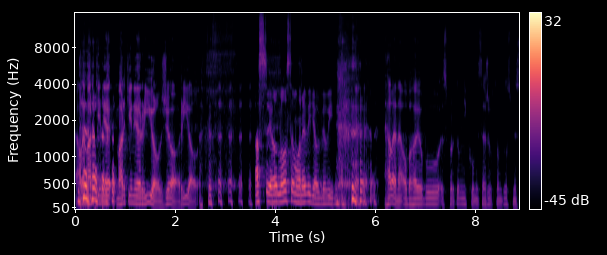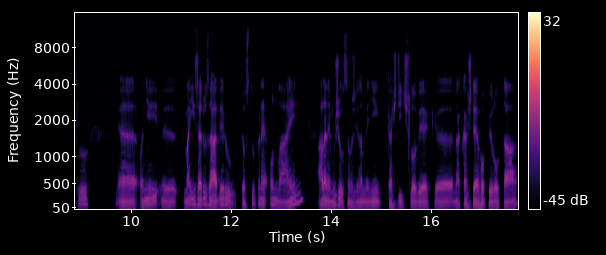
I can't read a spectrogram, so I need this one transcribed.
ale Martin, je, Martin je real, že jo? Real. Asi jo, dlouho jsem ho neviděl, kdo ví. Hele, na obhajobu sportovních komisařů v tomto smyslu eh, oni eh, mají řadu záběrů dostupné online, ale nemůžou, samozřejmě tam není každý člověk eh, na každého pilota,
